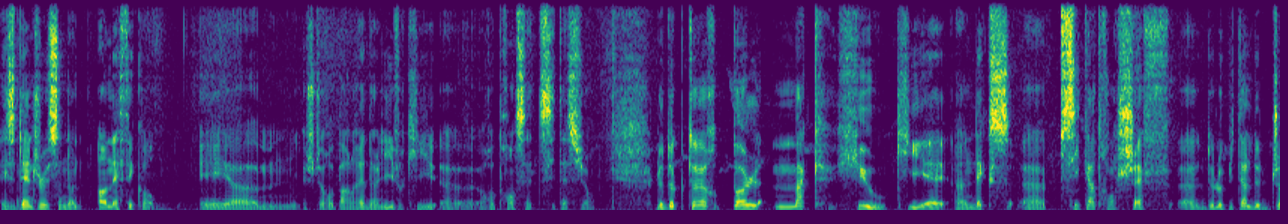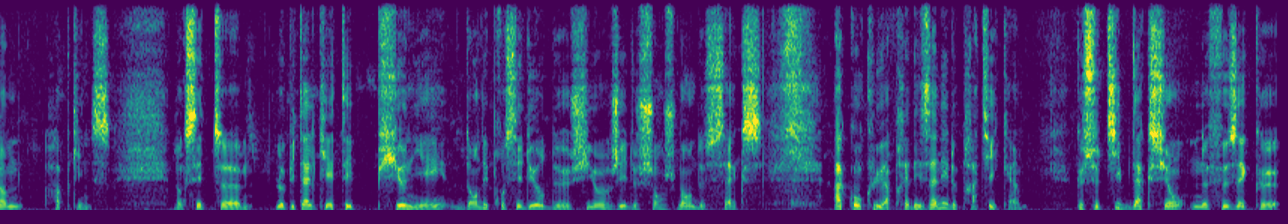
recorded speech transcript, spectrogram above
is Dangerous and Unethical et je te reparlerai d'un livre qui reprend cette citation. Le docteur Paul McHugh, qui est un ex-psychiatre en chef de l'hôpital de John Hopkins. Donc c'est l'hôpital qui a été pionnier dans des procédures de chirurgie de changement de sexe, a conclu après des années de pratique hein, que ce type d'action ne faisait que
